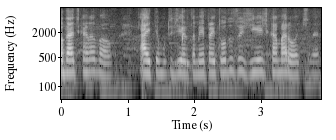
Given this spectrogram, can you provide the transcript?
Saudade de carnaval. Aí ah, tem muito dinheiro também para ir todos os dias de camarote, né?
